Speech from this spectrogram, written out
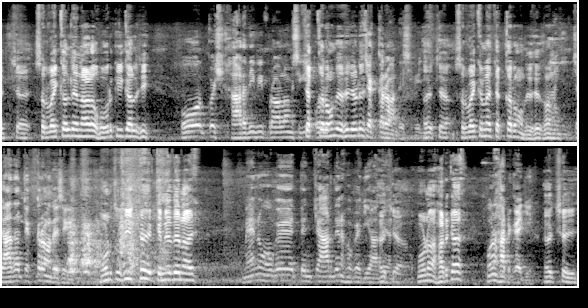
ਅੱਛਾ ਸਰਵਾਈਕਲ ਦੇ ਨਾਲ ਹੋਰ ਕੀ ਗੱਲ ਸੀ? ਹੋਰ ਕੁਝ ਹਾਰਟ ਦੀ ਵੀ ਪ੍ਰੋਬਲਮ ਸੀਗੀ। ਚੱਕਰ ਆਉਂਦੇ ਸੀ ਜਿਹੜੇ? ਚੱਕਰ ਆਉਂਦੇ ਸੀਗੇ ਜੀ। ਅੱਛਾ ਸਰਵਾਈਕਲ ਨਾਲ ਚੱਕਰ ਆਉਂਦੇ ਸੀ ਤੁਹਾਨੂੰ? ਹਾਂਜੀ, ਜ਼ਿਆਦਾ ਚੱਕਰ ਆਉਂਦੇ ਸੀਗੇ। ਹੁਣ ਤੁਸੀਂ ਇੱਥੇ ਕਿੰਨੇ ਦਿਨ ਆਏ? ਮੈਨੂੰ ਹੋ ਗਏ 3-4 ਦਿਨ ਹੋ ਗਏ ਜੀ ਆਉਂਦੇ ਅੱਛਾ ਹੁਣ ਹਟ ਗਿਆ ਹੁਣ ਹਟ ਗਏ ਜੀ। ਅੱਛਾ ਜੀ।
